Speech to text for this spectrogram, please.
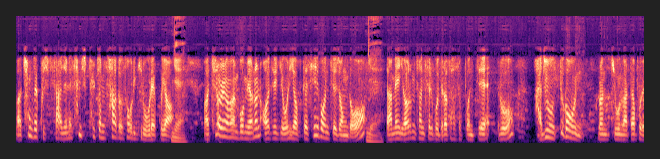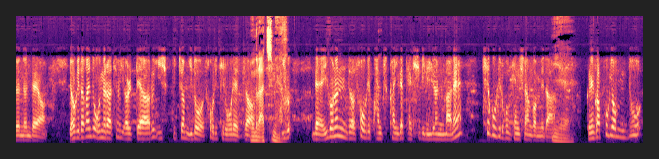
어, 1994년에 38.4도 서울이 기록을 했고요. 예. 어, 7월만 보면은 어제 기온이 역대 세 번째 정도, 예. 그다음에 여름 전체를 보더라도 다섯 번째로 아주 뜨거운 그런 기온 갖다 보였는데요. 여기다가 이제 오늘 아침에 열대야로 29.2도 서울이 기록을 했죠. 오늘 아침에요. 이거, 네, 이거는 저 서울이 관측한 이래 111년 만에 최고 기록을 경신한 겁니다. 예. 그러니까 폭염도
